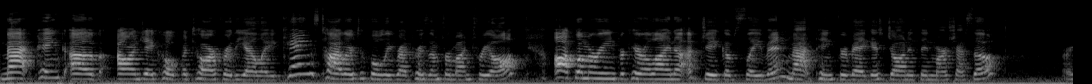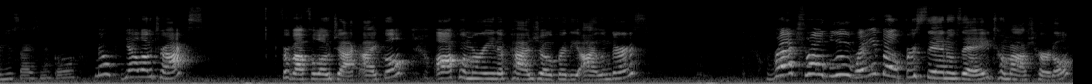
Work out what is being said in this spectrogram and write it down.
Matte Pink of Anze Kopitar for the LA Kings, Tyler Toffoli Red Prism for Montreal, Aquamarine for Carolina of Jaccob Slavin, Matte Pink for Vegas, Jonathan Marchessault. Are you seismic gold? Nope. Yellow Tracks for Buffalo, Jack Eichel, Aquamarine of Pageau for the Islanders, Retro Blue Rainbow for San Jose, Tomas Hertl.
